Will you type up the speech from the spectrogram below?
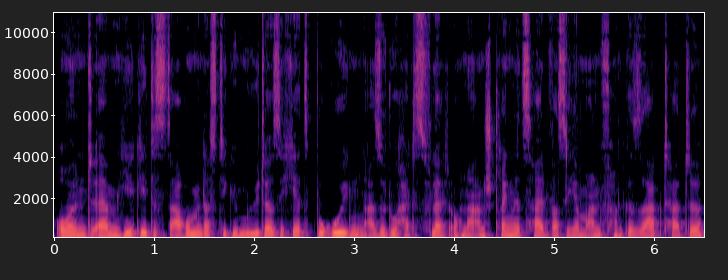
Und ähm, hier geht es darum, dass die Gemüter sich jetzt beruhigen. Also du hattest vielleicht auch eine anstrengende Zeit, was ich am Anfang gesagt hatte.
